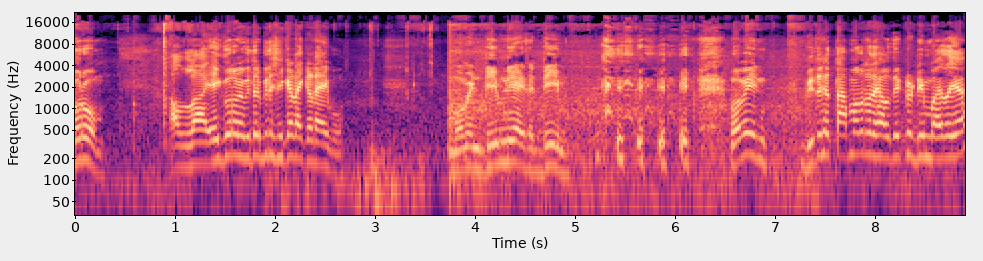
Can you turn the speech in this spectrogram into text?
গরম। আল্লাহ এই গরমের ভিতরে বিদেশে কেটাই কেটাই আইবো। মমিন ডিম নিয়ে আইছে ডিম। মমিন বিদেশের তাপমাত্রা দেখাও একটু ডিম বাজাইয়া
